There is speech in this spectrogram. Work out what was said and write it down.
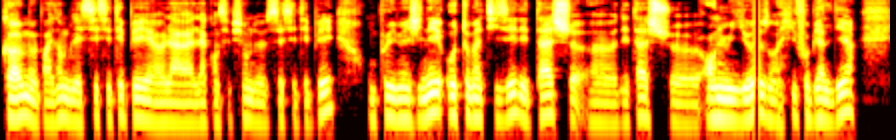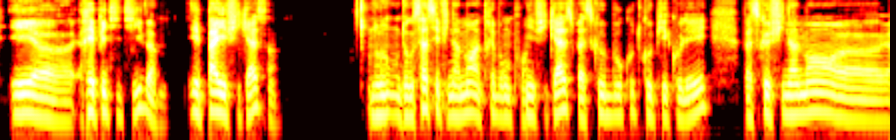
comme par exemple les CCTP, la, la, conception de CCTP. On peut imaginer automatiser des tâches, des tâches ennuyeuses, il faut bien le dire, et répétitives et pas efficaces. Donc, ça, c'est finalement un très bon point. Efficace parce que beaucoup de copier-coller, parce que finalement, euh,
